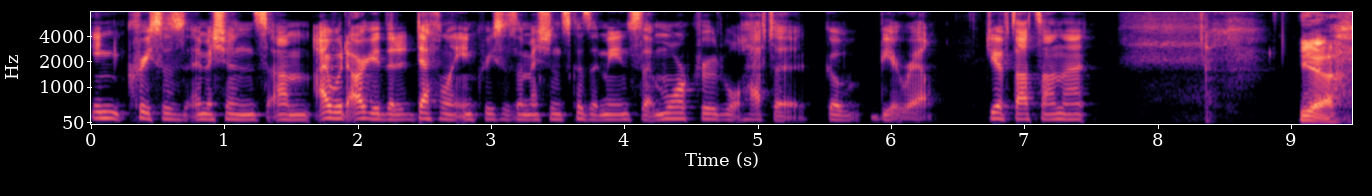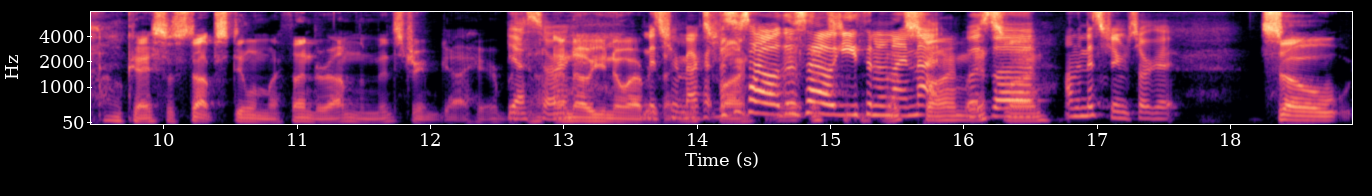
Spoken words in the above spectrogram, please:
increases emissions. Um, I would argue that it definitely increases emissions because it means that more crude will have to go via rail. Do you have thoughts on that? Yeah. Okay. So stop stealing my thunder. I'm the midstream guy here. But yes, sorry. I know you know everything. Midstream This is how this is how Ethan and I met. Fine. Was uh, on the midstream circuit. So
